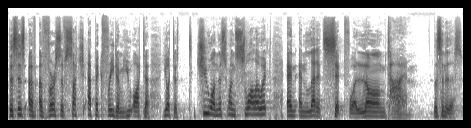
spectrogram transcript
this is a, a verse of such epic freedom. You ought to, you ought to chew on this one, swallow it, and, and let it sit for a long time. Listen to this.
